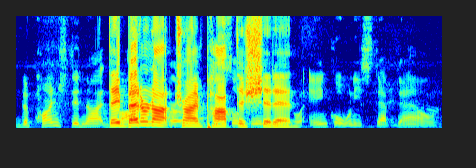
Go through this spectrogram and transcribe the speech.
the punch did not. They better him, not bro. try and pop this shit in. Ankle when he stepped down.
